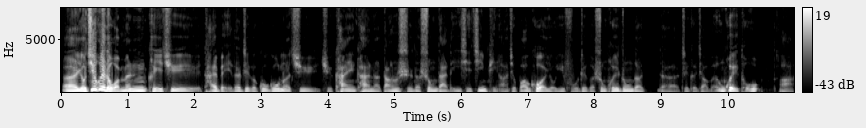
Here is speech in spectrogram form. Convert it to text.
呃，有机会的，我们可以去台北的这个故宫呢，去去看一看呢，当时的宋代的一些精品啊，就包括有一幅这个宋徽宗的呃，这个叫《文会图》啊，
